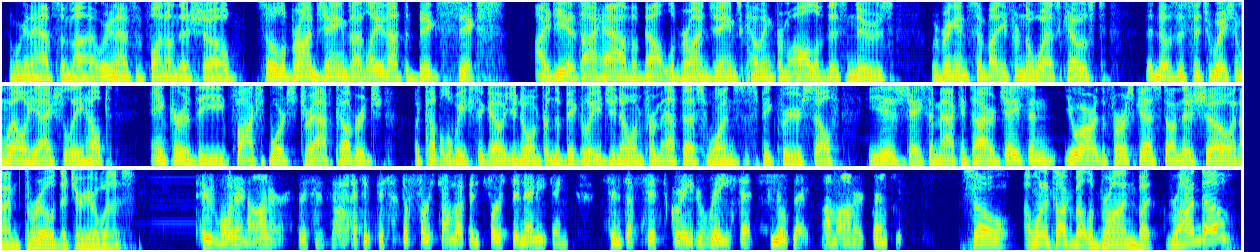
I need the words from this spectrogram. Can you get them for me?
and we're going to have some. Uh, we're going to have some fun on this show. So LeBron James, I laid out the big six ideas I have about LeBron James coming from all of this news. We bring in somebody from the West Coast that knows the situation well. He actually helped anchor the Fox Sports draft coverage a couple of weeks ago. You know him from the big leagues. You know him from FS1's Speak for Yourself. He is Jason McIntyre. Jason, you are the first guest on this show, and I'm thrilled that you're here with us. Dude, what an honor. This is, I think this is the first time I've been first in anything since a fifth grade race at field day. I'm honored. Thank you. So I want to talk about LeBron, but Rondo?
